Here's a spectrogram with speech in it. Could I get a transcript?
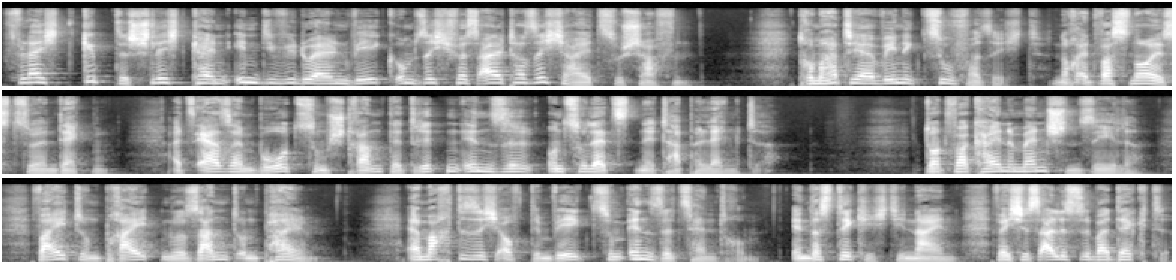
vielleicht gibt es schlicht keinen individuellen Weg, um sich fürs Alter Sicherheit zu schaffen. Drum hatte er wenig Zuversicht, noch etwas Neues zu entdecken, als er sein Boot zum Strand der dritten Insel und zur letzten Etappe lenkte. Dort war keine Menschenseele, weit und breit nur Sand und Palm. Er machte sich auf dem Weg zum Inselzentrum, in das Dickicht hinein, welches alles überdeckte.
